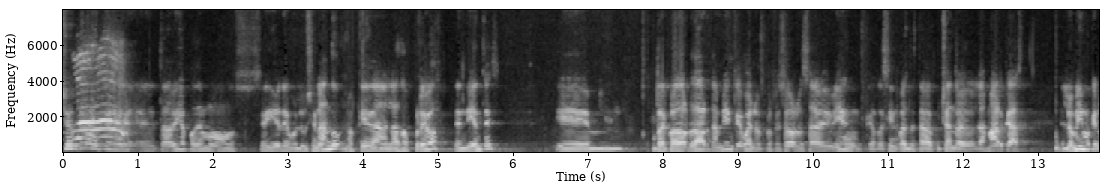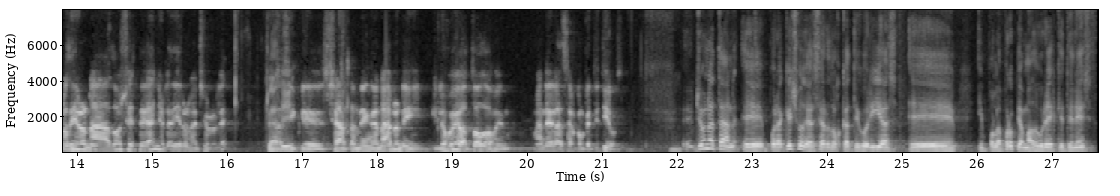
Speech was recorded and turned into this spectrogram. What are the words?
Yo creo que eh, todavía podemos seguir evolucionando. Nos quedan las dos pruebas pendientes. Eh, recordar también que, bueno, el profesor lo sabe bien, que recién cuando estaba escuchando las marcas, lo mismo que nos dieron a Dodge este año, le dieron a Chevrolet. Claro. Así que ya también ganaron y, y los veo a todos en manera de ser competitivos. Eh, Jonathan, eh, por aquello de hacer dos categorías eh, y por la propia madurez que tenés,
